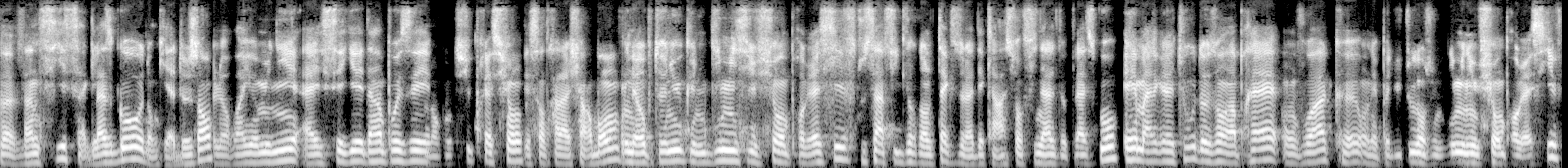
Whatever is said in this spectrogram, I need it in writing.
26 à Glasgow, donc il y a deux ans, le Royaume-Uni a essayé d'imposer une suppression des centrales à charbon. On n'a obtenu qu'une diminution progressive. Tout ça figure dans le texte de la déclaration finale de Glasgow. Et malgré tout, deux ans après, on voit qu'on n'est pas du tout dans une diminution progressive.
